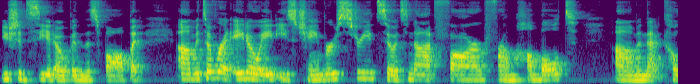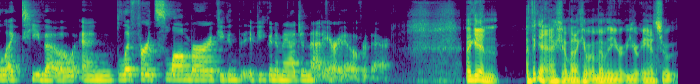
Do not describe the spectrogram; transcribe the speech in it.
you should see it open this fall. But um, it's over at 808 East Chambers Street, so it's not far from Humboldt um, and that Colectivo and Bliffert's Lumber, if you can if you can imagine that area over there. Again, I think I actually, but I can't remember your, your answer.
